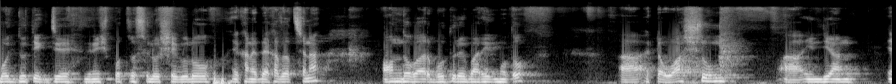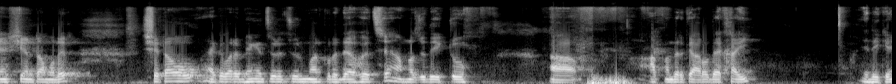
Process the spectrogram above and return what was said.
বৈদ্যুতিক যে জিনিসপত্র ছিল সেগুলো এখানে দেখা যাচ্ছে না। অন্ধকার ভুতুরে বাড়ির মতো। একটা ওয়াশরুম ইন্ডিয়ান এনশিয়ান্ট আমলের। সেটাও একেবারে ভেঙে চুরে চুরমার করে দেওয়া হয়েছে। আমরা যদি একটু আপনাদেরকে আরও দেখাই। এদিকে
